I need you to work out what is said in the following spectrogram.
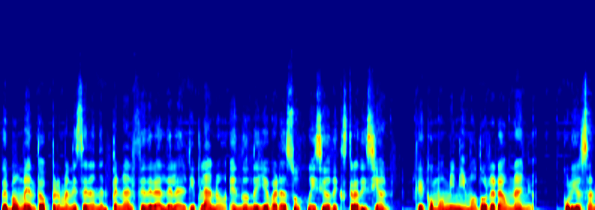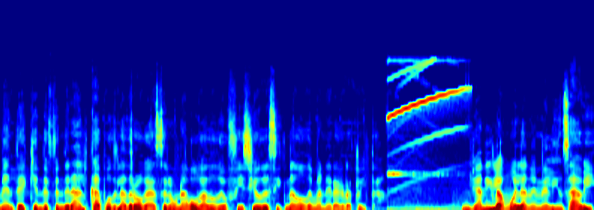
De momento permanecerá en el penal federal del Altiplano, en donde llevará su juicio de extradición, que como mínimo durará un año. Curiosamente, quien defenderá al capo de la droga será un abogado de oficio designado de manera gratuita. Ya ni la muelan en el INSABI,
